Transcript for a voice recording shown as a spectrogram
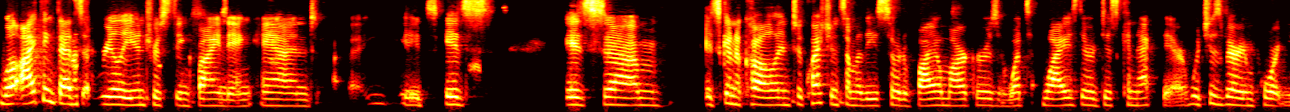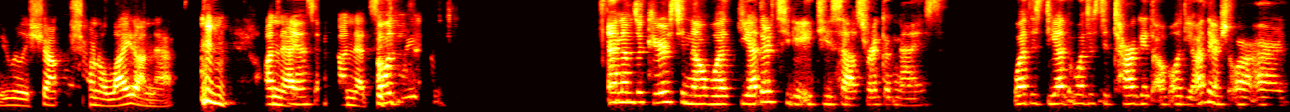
Well, I think that's a really interesting finding, and it's it's it's um, it's going to call into question some of these sort of biomarkers and what's why is there a disconnect there, which is very important. You really sh- shone a light on that on that yes. on that situation. And I'm so curious to know what the other CD8 T cells recognize. What is the other, what is the target of all the others, or are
